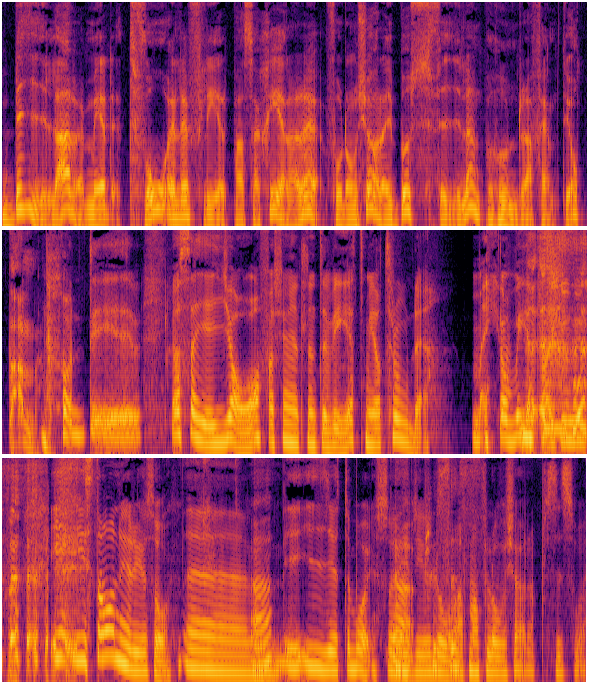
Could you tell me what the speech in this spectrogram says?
Bilar med två eller fler passagerare, får de köra i bussfilen på 158? Ja, det, jag säger ja, fast jag egentligen inte vet, men jag tror det. Men jag vet verkligen inte. I, I stan är det ju så. Eh, ja. i, I Göteborg så ja, är det ju precis. då att man får lov att köra precis så.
